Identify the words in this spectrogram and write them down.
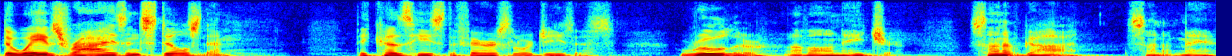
the waves rise and stills them because he's the fairest Lord Jesus ruler of all nature, Son of God, Son of Man.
